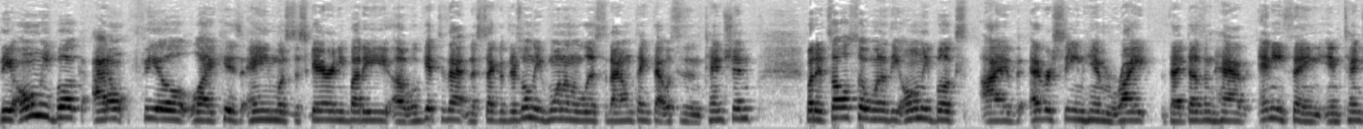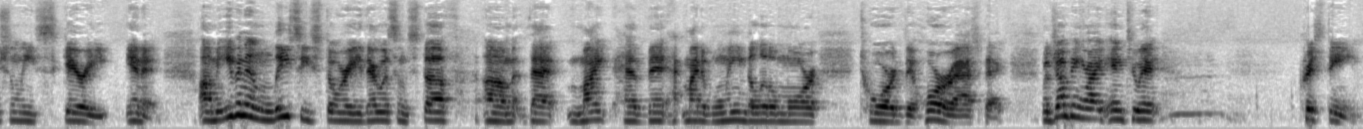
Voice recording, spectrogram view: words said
The only book I don't feel like his aim was to scare anybody, uh, we'll get to that in a second. There's only one on the list that I don't think that was his intention. But it's also one of the only books I've ever seen him write that doesn't have anything intentionally scary in it. Um, even in Lisey's story, there was some stuff um, that might have been might have leaned a little more toward the horror aspect. But jumping right into it, Christine.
